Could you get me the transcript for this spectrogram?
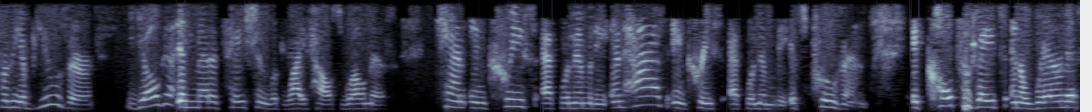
for the abuser, yoga and meditation with Lighthouse Wellness can increase equanimity and has increased equanimity. It's proven. It cultivates an awareness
